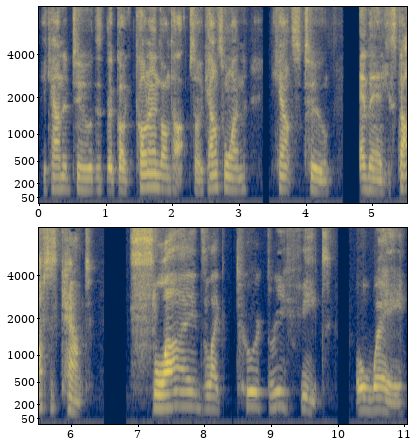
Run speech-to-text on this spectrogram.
he counted two. The, the Konnan's on top, so he counts one, he counts two, and then he stops his count, slides like two or three feet away,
